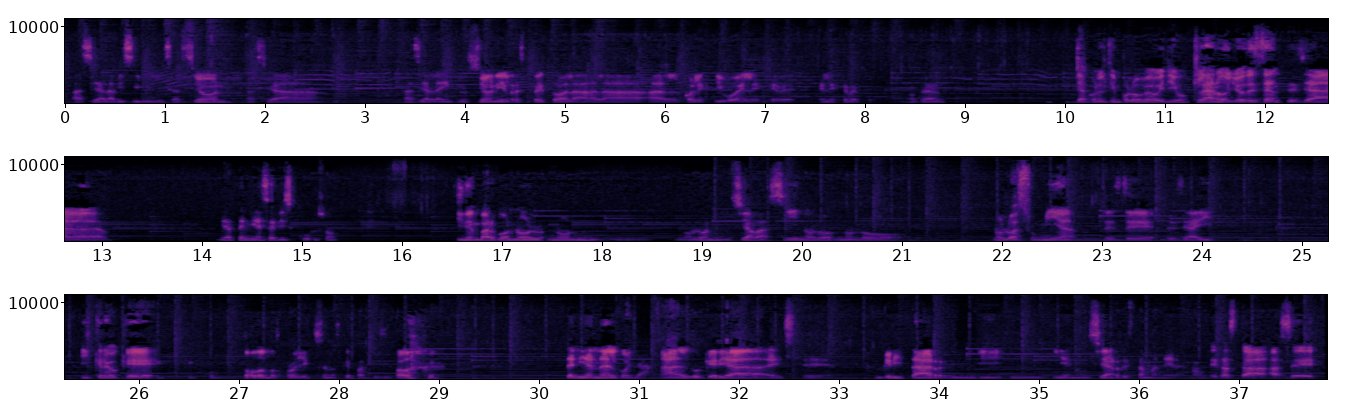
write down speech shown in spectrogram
hacia la visibilización, hacia, hacia la inclusión y el respeto al colectivo LGBT. O sea, ya con el tiempo lo veo y digo, claro, yo desde antes ya, ya tenía ese discurso. Sin embargo, no, no, no lo anunciaba así, no lo, no lo, no lo asumía desde, desde ahí. Y creo que, todos los proyectos en los que he participado tenían algo ya, algo quería este, gritar y, enunciar de esta manera. ¿no? Es hasta hace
